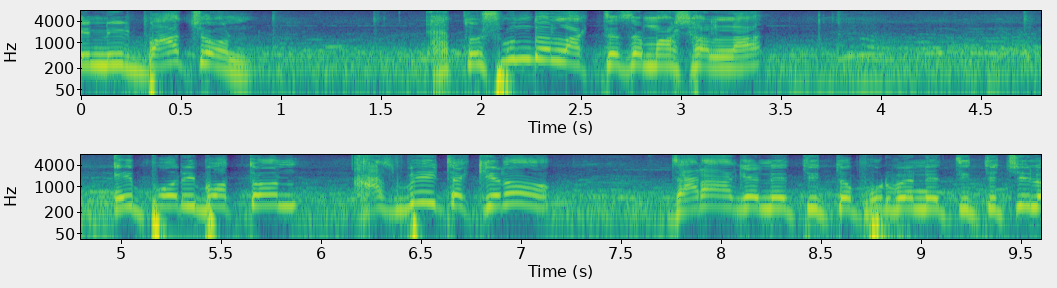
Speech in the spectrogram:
এই নির্বাচন এত সুন্দর লাগতেছে মাসাল্লাহ এই পরিবর্তন আসবে এটা কেন? যারা আগে নেতৃত্ব পূর্বের নেতৃত্ব ছিল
